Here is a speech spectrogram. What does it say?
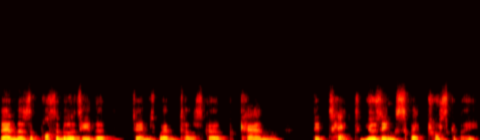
then there's a possibility that James Webb Telescope can detect using spectroscopy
